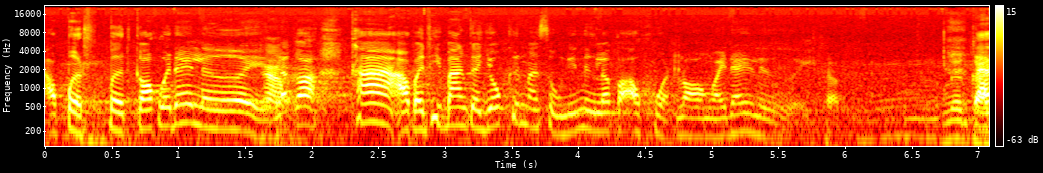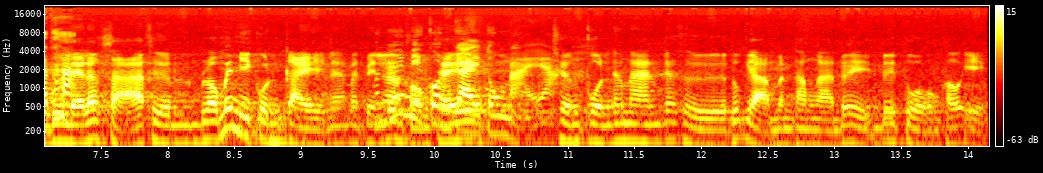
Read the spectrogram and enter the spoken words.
เอาเปิดเปิดก๊อกไว้ได้เลยครับแล้วก็ถ้าเอาไปที่บ้านก็ยกขึ้นมาสูงนิดนึงแล้วก็เอาขวดรองไว้ได้เลยครับ เรื่องแต่การถ้าดูแลรักษาคือเราไม่มีกลไกนะมันเป็นมันเรื่องไม่ขมีองกลใช้ไกตรงไหนอะเชิงกลทั้งนั้นก็คือทุกอย่างมันทำงานด้วยด้วยตัวของเขาเอง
